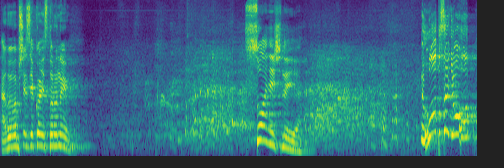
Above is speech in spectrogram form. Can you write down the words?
А ви взагалі з якої сторони? Сонячної. Гоп за нього!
